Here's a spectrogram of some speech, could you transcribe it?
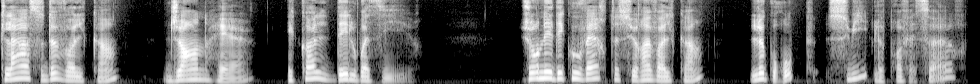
Classe de volcan, John Hare, École des loisirs. Journée découverte sur un volcan, le groupe suit le professeur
